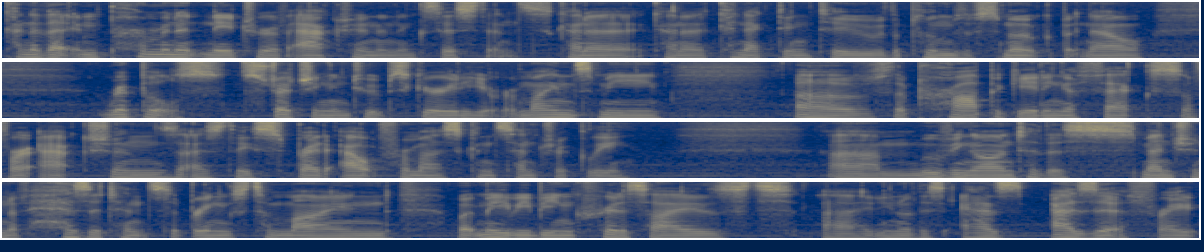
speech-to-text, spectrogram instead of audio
kind of that impermanent nature of action and existence, kind of kind of connecting to the plumes of smoke, but now ripples stretching into obscurity. It reminds me of the propagating effects of our actions as they spread out from us concentrically. Um, moving on to this mention of hesitance, it brings to mind what may be being criticized, uh, you know, this as as if, right?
